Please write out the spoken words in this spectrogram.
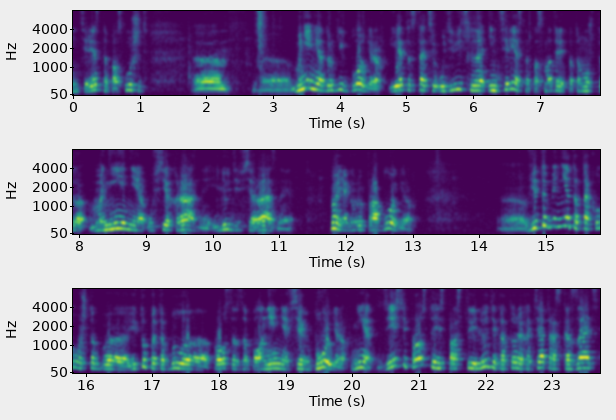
интересно послушать э, э, мнение других блогеров. И это, кстати, удивительно интересно посмотреть, потому что мнения у всех разные, и люди все разные. Ну, я говорю про блогеров. В Ютубе нет такого, чтобы Ютуб это было просто заполнение всех блогеров. Нет, здесь и просто есть простые люди, которые хотят рассказать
